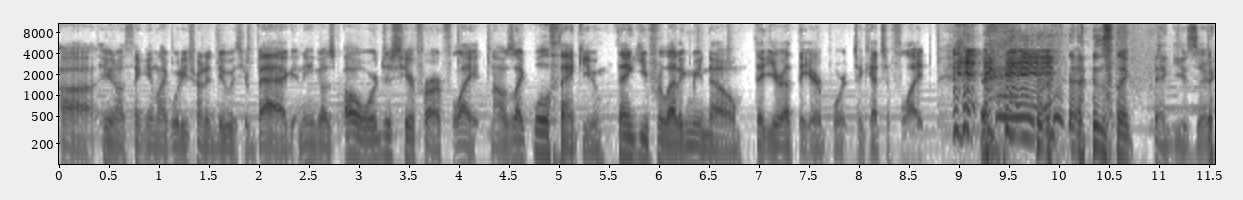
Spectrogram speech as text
Uh, you know, thinking like, "What are you trying to do with your bag?" And he goes, "Oh, we're just here for our flight." And I was like, "Well, thank you, thank you for letting me know that you're at the airport to catch a flight." I was like, "Thank you, sir."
